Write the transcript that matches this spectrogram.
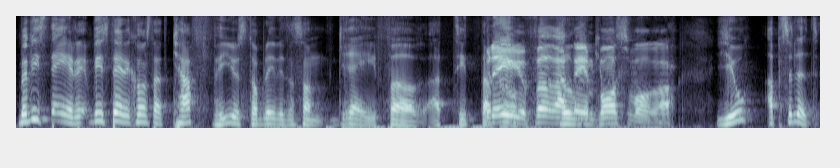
Men visst är, det, visst är det konstigt att kaffe just har blivit en sån grej för att titta Men det är på. ju för att hur det är en mycket- basvara. Jo, absolut.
